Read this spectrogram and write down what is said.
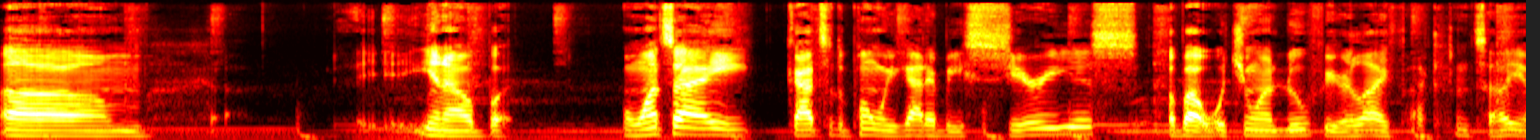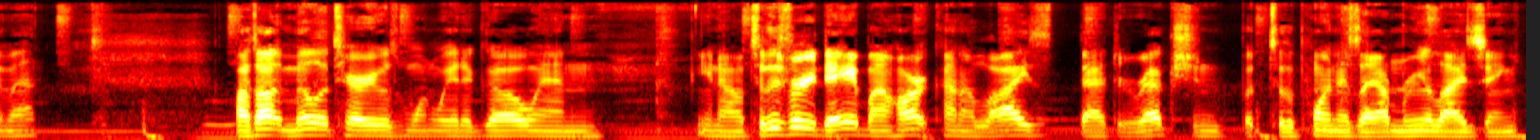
Um, you know, but once I got to the point where you got to be serious about what you want to do for your life, I couldn't tell you, man. I thought military was one way to go, and you know, to this very day, my heart kind of lies that direction. But to the point is, like, I'm realizing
